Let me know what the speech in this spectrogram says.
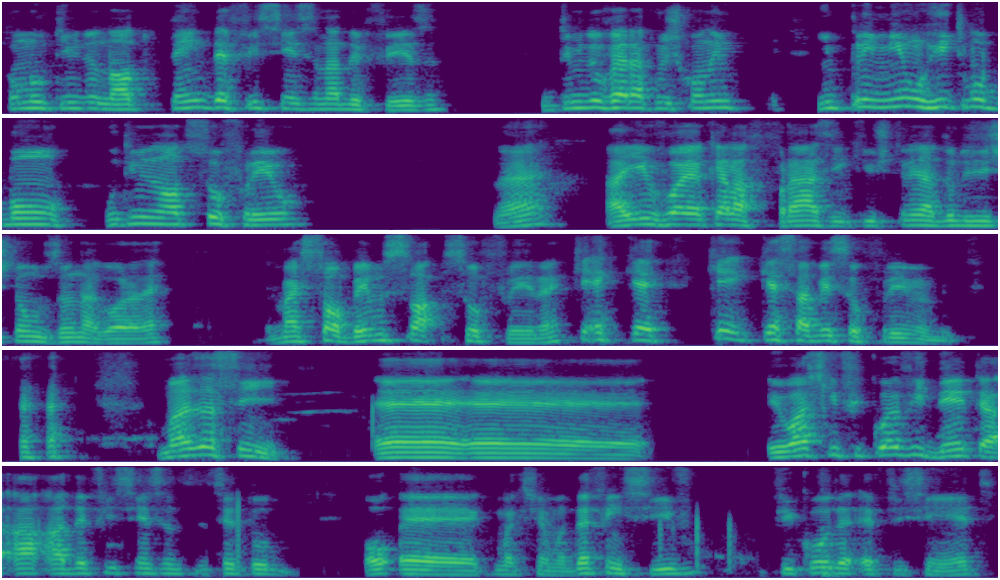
como o time do Náutico tem deficiência na defesa. O time do Veracruz, quando imprimiu um ritmo bom, o time do Náutico sofreu. Né? Aí vai aquela frase que os treinadores estão usando agora, né? mas soubemos so sofrer, né? Quem quer, quem quer saber sofrer, meu amigo? mas, assim, é, é, eu acho que ficou evidente a, a deficiência do setor, é, como é que chama? Defensivo, ficou deficiente.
